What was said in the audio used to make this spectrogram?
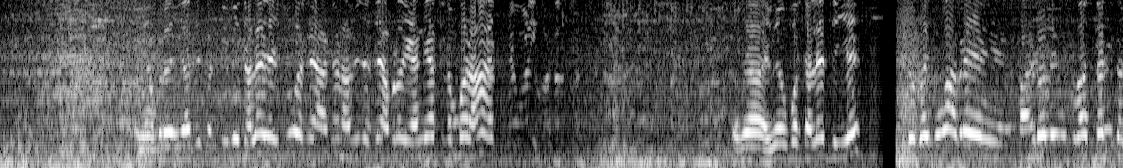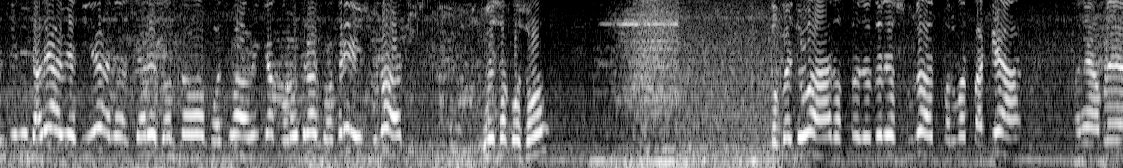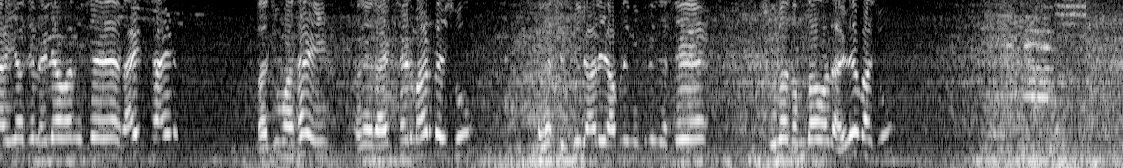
આપણે અહીંયાથી કન્ટિન્યુ ચાલે જઈશું એટલે આગળ આવી જશે આપણો એનએચ નંબર આઠ. હવે હાઈવે ઉપર ચાલે જ જઈએ. તો ભાઈ જુઓ, આપણે બારડોલી ક્રોસ કરી કન્ટિન્યુ ચાલે આવીએ છીએ અને અત્યારે દોસ્તો પહોંચવા આવી ગયા વડોદરા ચોકડી. સુરત, જોઈ શકો છો. તો ભાઈ જુઓ, આ રસ્તો જતો રહ્યો સુરત, પર્વત પાટિયા. અને આપણે અહીંયાથી લઈ લેવાની છે રાઈટ સાઈડ બાજુમાં થઈ અને રાઈટ સાઈડ મારી દઈશું. અને સીધી ગાડી આપણી નીકળી જશે સુરત અમદાવાદ હાઈવે બાજુ.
